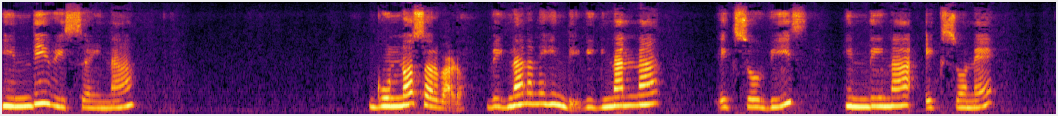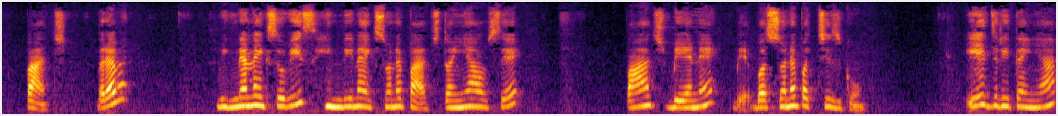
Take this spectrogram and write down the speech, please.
હિન્દી વિષયના ગુણનો સરવાળો. વિજ્ઞાન અને હિન્દી. વિજ્ઞાનના એકસો વીસ, હિન્દીના એકસો ને પાંચ. બરાબર? વિજ્ઞાનના એકસો વીસ, હિન્દીના એકસો ને પાંચ. તો અહીંયા આવશે પાંચ, બે ને બે. બસો ને પચીસ ગુણ. એ જ રીતે અહીંયા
